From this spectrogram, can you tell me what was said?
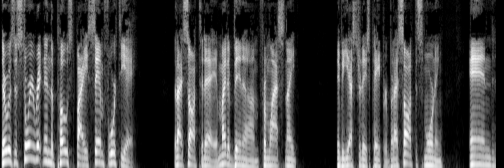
There was a story written in the Post by Sam Fortier that I saw today. It might have been um, from last night, maybe yesterday's paper, but I saw it this morning. And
